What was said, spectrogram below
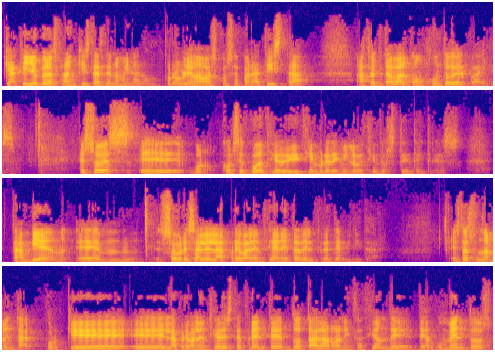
que aquello que los franquistas denominaron problema vasco separatista afectaba al conjunto del país. Eso es, eh, bueno, consecuencia de diciembre de 1973. También em, sobresale la prevalencia neta del frente militar. Esto es fundamental porque eh, la prevalencia de este frente dota a la organización de, argumentos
